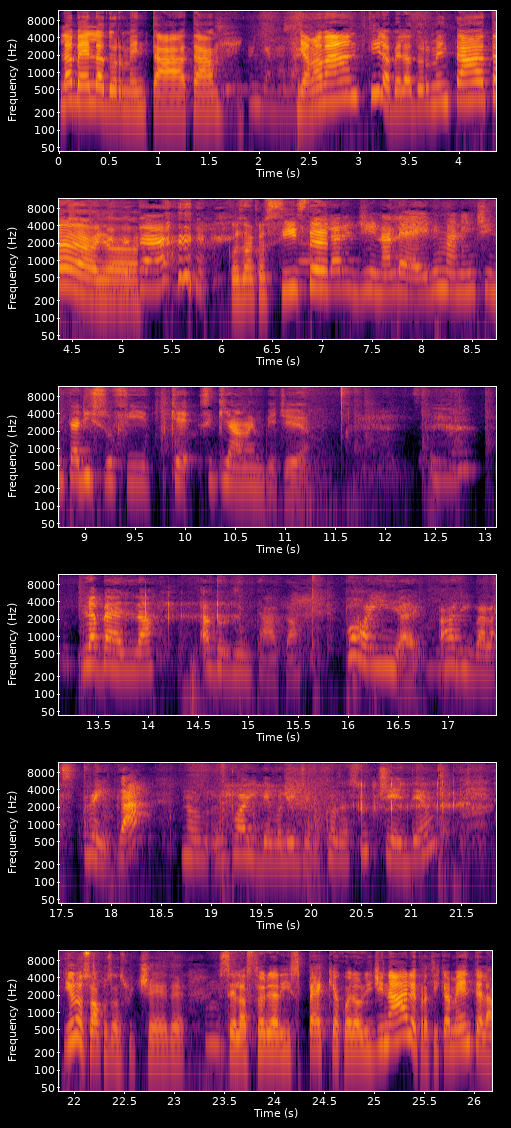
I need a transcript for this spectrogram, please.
La bella addormentata. Andiamo avanti. Andiamo avanti, la bella addormentata. eh, cosa consiste? La regina, lei rimane incinta di Sofì, che si chiama invece la bella addormentata. Poi eh, arriva la strega, non- poi devo leggere cosa succede. Io lo so cosa succede. Se la storia rispecchia quella originale, praticamente la,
